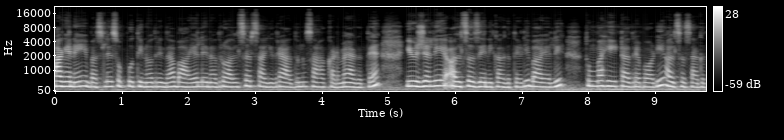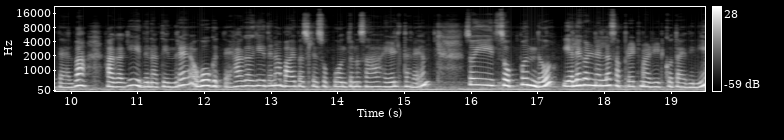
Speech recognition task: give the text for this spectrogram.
ಹಾಗೆಯೇ ಈ ಬಸಳೆ ಸೊಪ್ಪು ತಿನ್ನೋದ್ರಿಂದ ಬಾಯಲ್ಲಿ ಏನಾದರೂ ಅಲ್ಸರ್ಸ್ ಆಗಿದ್ರೆ ಅದನ್ನು ಸಹ ಕಡಿಮೆ ಆಗುತ್ತೆ. ಯೂಶ್ವಲಿ ಅಲ್ಸರ್ಸ್ ಏನಕ್ಕಾಗುತ್ತೆ ಹೇಳಿ, ಬಾಯಲ್ಲಿ ತುಂಬ ಹೀಟ್ ಆದರೆ ಬಾಡಿ ಅಲ್ಸರ್ಸ್ ಆಗುತ್ತೆ ಅಲ್ವಾ? ಹಾಗಾಗಿ ಇದನ್ನು ತಿಂದರೆ ಹೋಗುತ್ತೆ. ಹಾಗಾಗಿ ಇದನ್ನು ಬಾಯಿ ಬಸಳೆ ಸೊಪ್ಪು ಅಂತಲೂ ಸಹ ಹೇಳ್ತಾರೆ. ಸೊ, ಈ ಸೊಪ್ಪಂದು ಎಲೆಗಳನ್ನೆಲ್ಲ ಸಪ್ರೇಟ್ ಮಾಡಿ ಇಟ್ಕೋತಾ ಇದ್ದೀನಿ.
